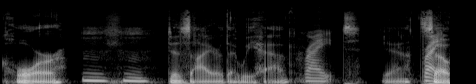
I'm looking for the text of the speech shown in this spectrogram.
core desire that we have right. yeah. Right. So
